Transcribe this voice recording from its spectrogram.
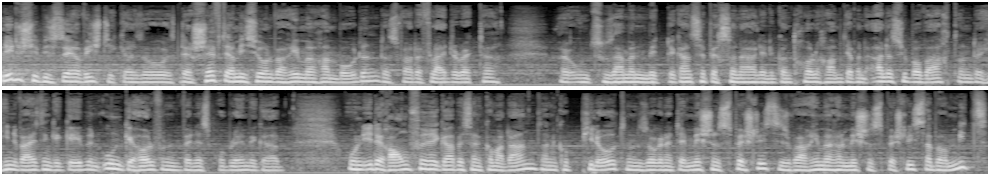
Leadership ist sehr wichtig. Also der Chef der Mission war immer am Boden, das war der Flight Director. Äh, und zusammen mit dem ganzen Personal in den Kontrollraum, die haben alles überwacht und Hinweise gegeben und geholfen, wenn es Probleme gab. Und in der Raumfähre gab es einen Kommandant, einen Pilot und einen sogenannten Mission Specialist. Ich war immer ein Mission Specialist, aber mit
